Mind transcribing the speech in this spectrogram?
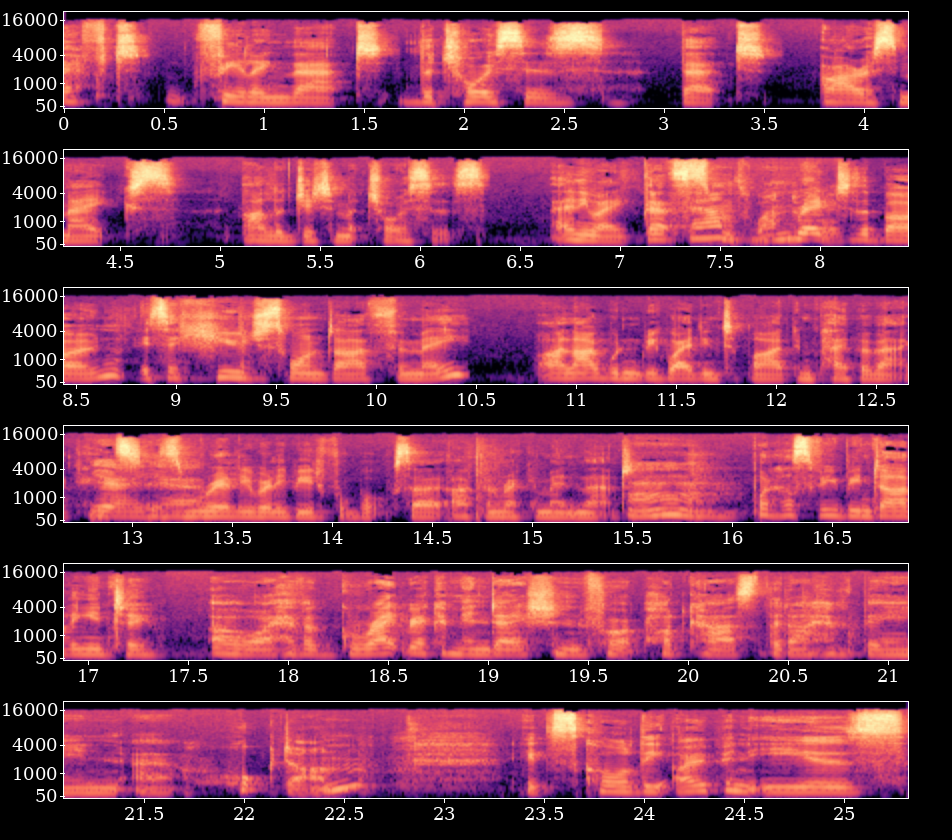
left feeling that the choices that Iris makes are legitimate choices. Anyway, that sounds wonderful. Read to the bone. It's a huge swan dive for me. And I wouldn't be waiting to buy it in paperback. It's, Yeah, it's yeah. really, really beautiful book, so I can recommend that. What else have you been diving into? Oh, I have a great recommendation for a podcast that I have been uh, hooked on. It's called the Open Ears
